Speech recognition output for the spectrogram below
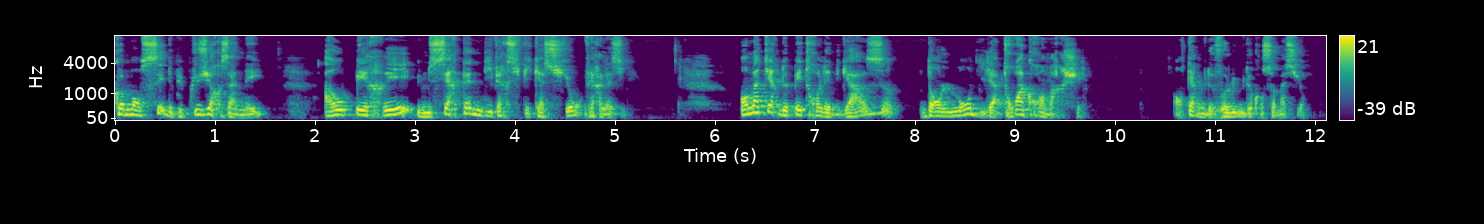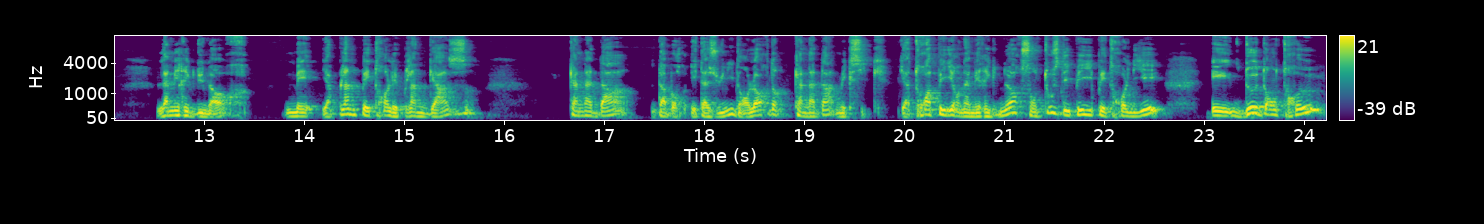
commencé depuis plusieurs années à opérer une certaine diversification vers l'Asie. En matière de pétrole et de gaz, dans le monde, il y a trois grands marchés en termes de volume de consommation. L'Amérique du Nord, mais il y a plein de pétrole et plein de gaz. Canada, d'abord États-Unis dans l'ordre, Canada, Mexique. Il y a trois pays en Amérique du Nord, sont tous des pays pétroliers, et deux d'entre eux,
